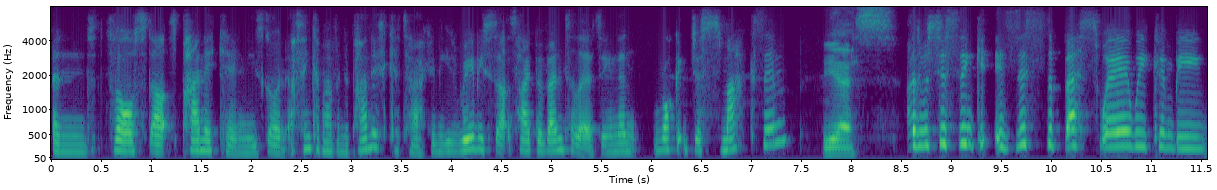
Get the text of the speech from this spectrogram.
and Thor starts panicking. He's going, I think I'm having a panic attack, and he really starts hyperventilating, and then Rocket just smacks him. yes, I was just thinking, is this the best way we can be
